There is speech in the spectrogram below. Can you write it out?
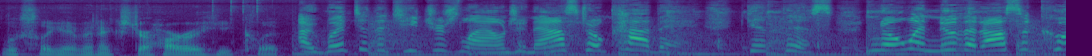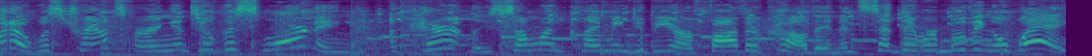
looks like I have an extra Haruhi clip. I went to the teacher's lounge and asked Okabe. Get this, no one knew that Asakura was transferring until this morning. Apparently, someone claiming to be her father called in and said they were moving away.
